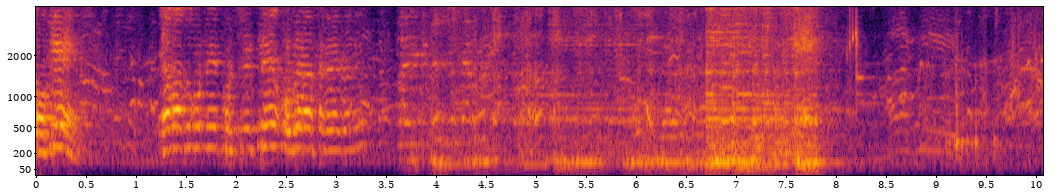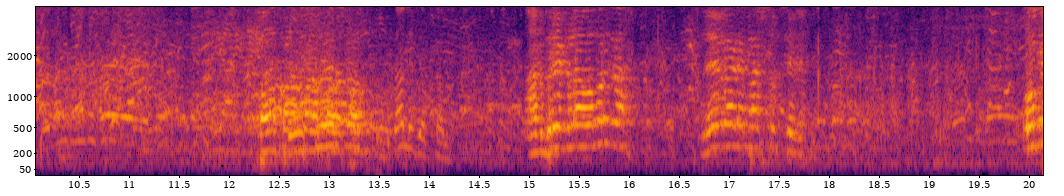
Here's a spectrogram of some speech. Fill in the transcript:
ओके. या बाजूकडून एक खुर्ची विकते उभे राहा सगळेजणी. पळा पळा पळा पळा पळा. आणि ब्रेक लावा बरं का? लय गाड्या फास्ट सुटते ओके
